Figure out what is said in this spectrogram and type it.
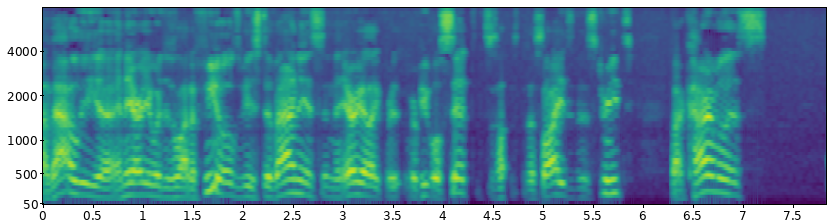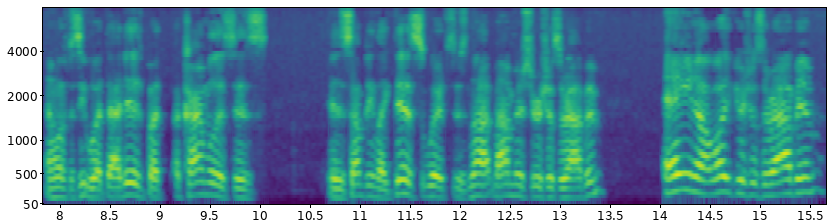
a valley, uh, an area where there's a lot of fields, Vistavanis, in the area like where, where people sit, the sides of the streets, a Carmelis, and we'll have to see what that is, but a Carmelis is is something like this, which is not Mamish Rishos Rabim. Eina like Rishos Rabim,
